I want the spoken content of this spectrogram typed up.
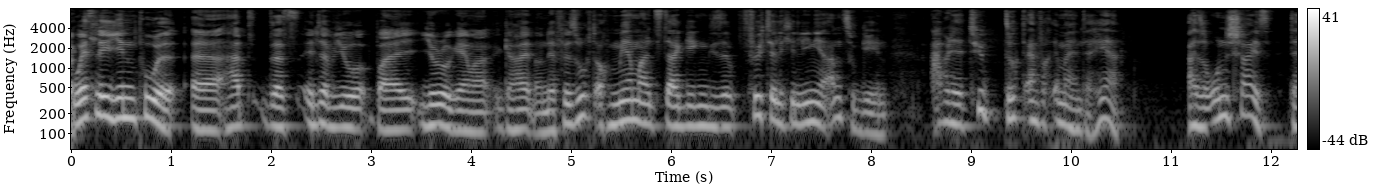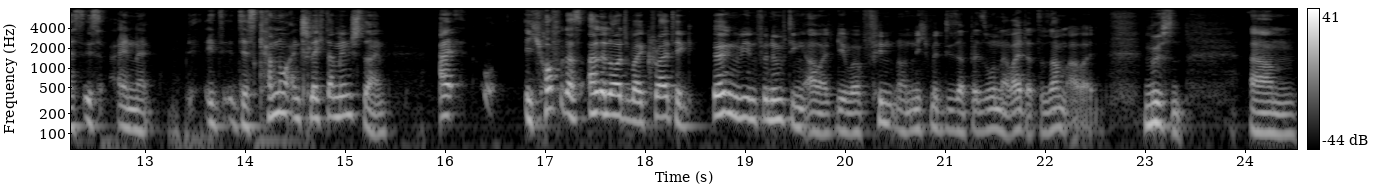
Wesley Yin Poole äh, hat das Interview bei Eurogamer gehalten und er versucht auch mehrmals dagegen diese fürchterliche Linie anzugehen. Aber der Typ drückt einfach immer hinterher. Also ohne Scheiß. Das ist eine. Das kann nur ein schlechter Mensch sein. Ich hoffe, dass alle Leute bei Crytek irgendwie einen vernünftigen Arbeitgeber finden und nicht mit dieser Person da weiter zusammenarbeiten müssen. Ähm,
